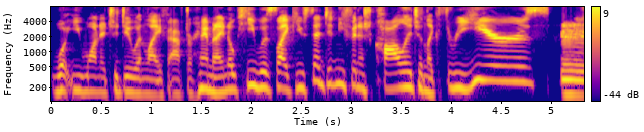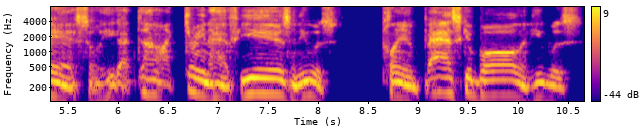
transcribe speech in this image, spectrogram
what you wanted to do in life after him. And I know he was like you said, didn't he finish college in like three years? Yeah. So he got done like three and a half years and he was playing basketball and he was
